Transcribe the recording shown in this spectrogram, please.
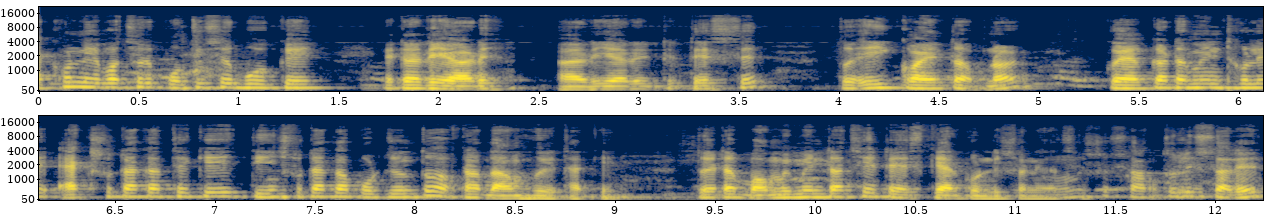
এখন এবছরের পঁচিশে বুকে এটা রেয়ার রেয়ারিটিতে এসছে। তো এই কয়েনটা আপনার ক্যালকাটা মিন্ট হলে একশো টাকা থেকে তিনশো টাকা পর্যন্ত আপনার দাম হয়ে থাকে। তো এটা বম্বে মিন্ট আছে এটা স্কেয়ার কন্ডিশনে আছে। উনিশশো সাতচল্লিশ সালের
